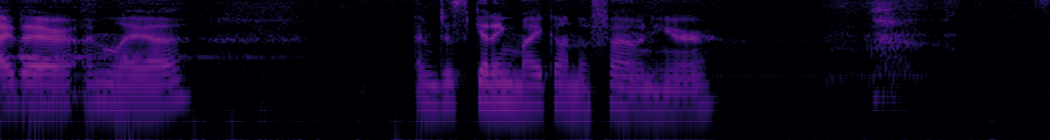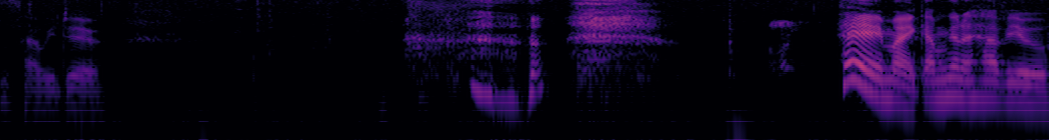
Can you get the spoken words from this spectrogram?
Hi there, I'm Leyya. I'm just getting Mike on the phone here. this is how we do. hey, Mike, I'm going to have you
